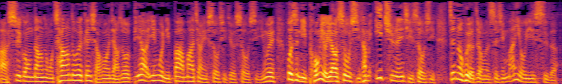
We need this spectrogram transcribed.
啊施工当中，我常常都会跟小朋友讲说：“不要因为你爸妈叫你受洗就受洗，因为或是你朋友要受洗，他们一群人一起受洗，真的会有这种的事情，蛮有意思的。”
